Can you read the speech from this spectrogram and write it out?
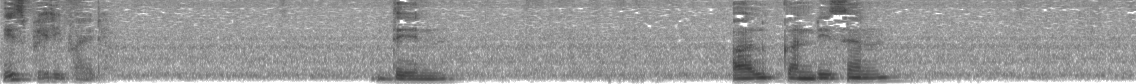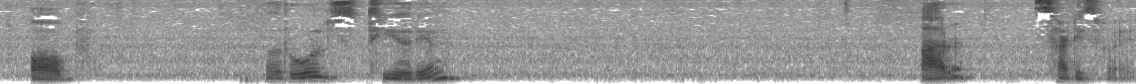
is verified. Then all condition of Rolle's theorem are satisfied.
